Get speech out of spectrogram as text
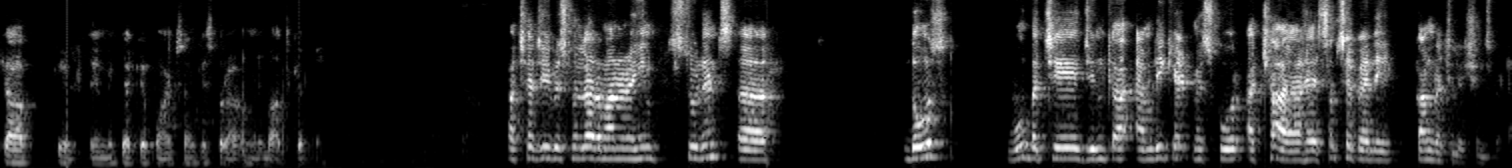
क्या आपके में क्या क्या पॉइंट्स हैं, किस पर हमने बात करनी है? अच्छा जी, बिस्मिल्लाह रहमान रहीम। स्टूडेंट्स दोस्त वो बच्चे जिनका एम डी कैट में स्कोर अच्छा आया है सबसे पहले कांग्रेचुलेशन बेटा।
